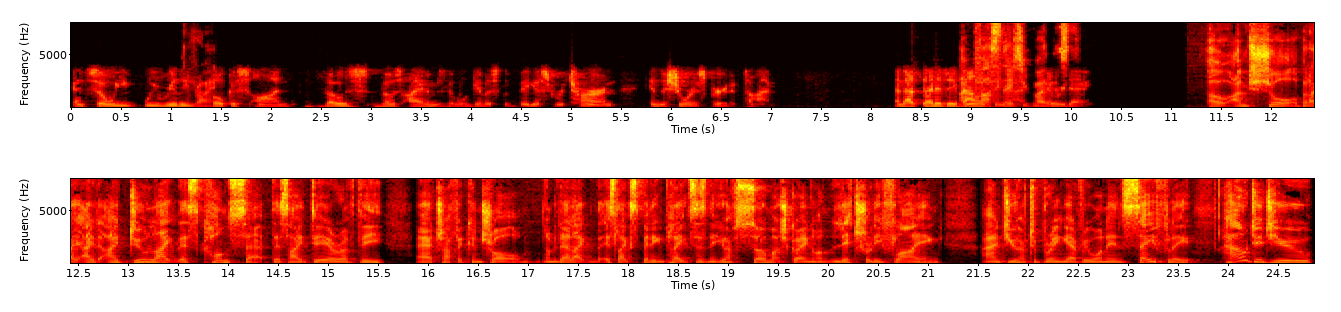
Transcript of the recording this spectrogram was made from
and so we we really right. focus on those those items that will give us the biggest return in the shortest period of time. And that that is a balancing act every this. day. Oh, I'm sure, but I, I, I do like this concept, this idea of the air traffic control. I mean, they're like it's like spinning plates, isn't it? You have so much going on, literally flying, and you have to bring everyone in safely. How did you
